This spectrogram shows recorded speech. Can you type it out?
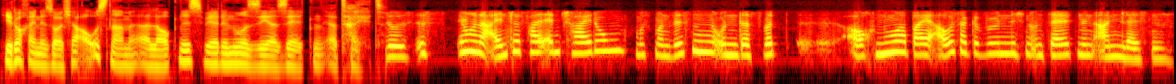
Jedoch eine solche Ausnahmeerlaubnis werde nur sehr selten erteilt. Also es ist immer eine Einzelfallentscheidung, muss man wissen, und das wird äh, auch nur bei außergewöhnlichen und seltenen Anlässen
